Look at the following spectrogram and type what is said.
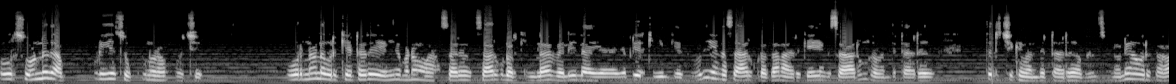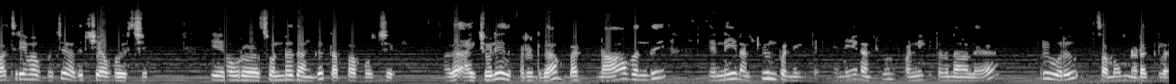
அவர் சொன்னது அப்படியே சுக்குநூறாக போச்சு. ஒரு நாள் அவர் கேட்டார் எங்கே மேடம் சார் சார் கூட இருக்கீங்களா? வெளியில் எப்படி இருக்கீங்கன்னு கேட்கும்போது எங்கள் சார் கூட தான் நான் இருக்கேன். எங்கள் சாரும் இங்கே வந்துட்டாரு. திருச்சிக்கு வந்துட்டாரு அப்படின்னு சொன்னோடனே அவருக்கு ஆச்சரியமாக போச்சு அதிர்ச்சியாக போயிடுச்சு அவர் சொன்னது அங்கே தப்பாக போச்சு. அது ஆக்சுவலி அது கரெக்டு தான். பட் நான் வந்து என்னையே நான் டியூன் பண்ணிக்கிட்டேன். என்னையே நான் டியூன் பண்ணிக்கிட்டதுனால இப்படி ஒரு சம்பவம் நடக்கலை.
